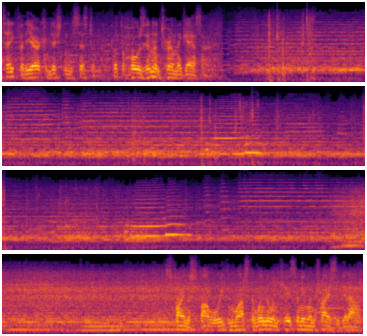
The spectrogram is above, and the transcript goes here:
intake for the air conditioning system. Put the hose in and turn the gas on. Let's find a spot where we can watch the window in case anyone tries to get out.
